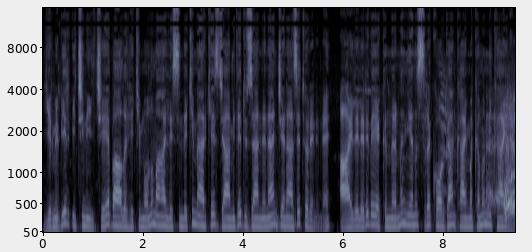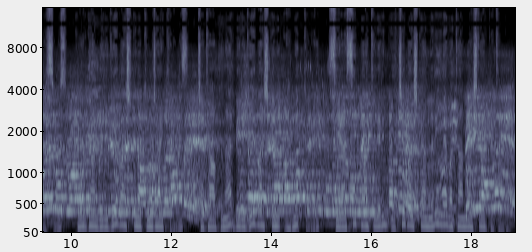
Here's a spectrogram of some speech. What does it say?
21 için ilçeye bağlı Hekimoğlu mahallesindeki merkez camide düzenlenen cenaze törenine, aileleri ve yakınlarının yanı sıra Korgan Kaymakamı Mikail Ersoy, Korgan Belediye Başkanı Tuncay Kemiz, Çatalpınar Belediye Başkanı Ahmet Töre, siyasi partilerin ilçe başkanları ile vatandaşlar katıldı.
